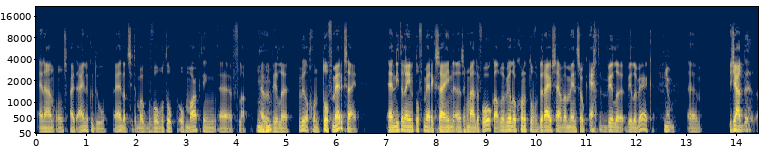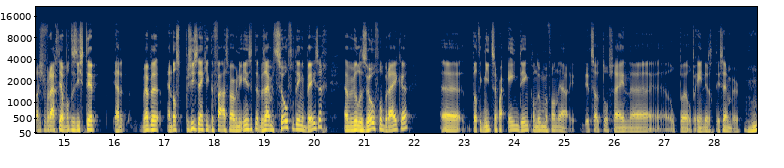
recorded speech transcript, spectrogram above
en aan ons uiteindelijke doel. En dat zit hem ook bijvoorbeeld op, op marketingvlak. vlak. Hè, we, Mhm. willen, we willen gewoon een tof merk zijn. En niet alleen een tof merk zijn zeg maar aan de voorkant. We willen ook gewoon een tof bedrijf zijn waar mensen ook echt willen, willen werken. Ja. Ehm, dus ja, de- als je vraagt, ja, wat is die stip? Ja, we hebben, en dat is precies denk ik de fase waar we nu in zitten. We zijn met zoveel dingen bezig en we willen zoveel bereiken. eh, dat ik niet zeg maar één ding kan noemen van, ja, dit zou tof zijn eh, op, eh, op 31 december. Mhm.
